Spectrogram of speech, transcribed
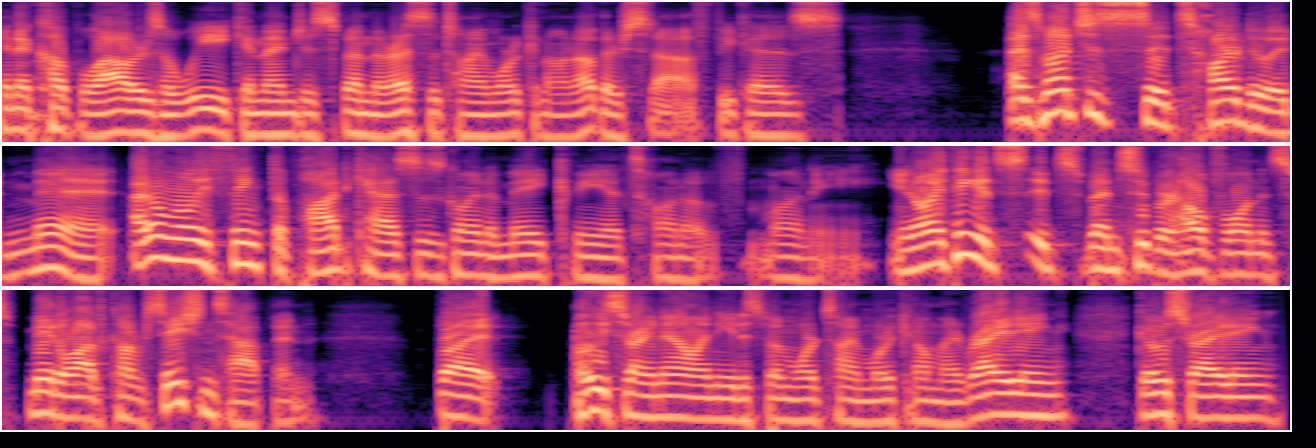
in a couple hours a week and then just spend the rest of the time working on other stuff because as much as it's hard to admit, I don't really think the podcast is going to make me a ton of money. You know, I think it's it's been super helpful and it's made a lot of conversations happen. But at least right now I need to spend more time working on my writing, ghostwriting,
